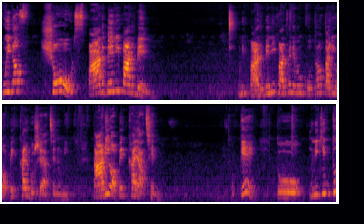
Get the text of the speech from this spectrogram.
queen of swords পারবেনই পারবেন। উনি পারবেনই পারবেন এবং কোথাও তারই অপেক্ষায় বসে আছেন উনি। তারই অপেক্ষায় আছেন। ওকে তো উনি কিন্তু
